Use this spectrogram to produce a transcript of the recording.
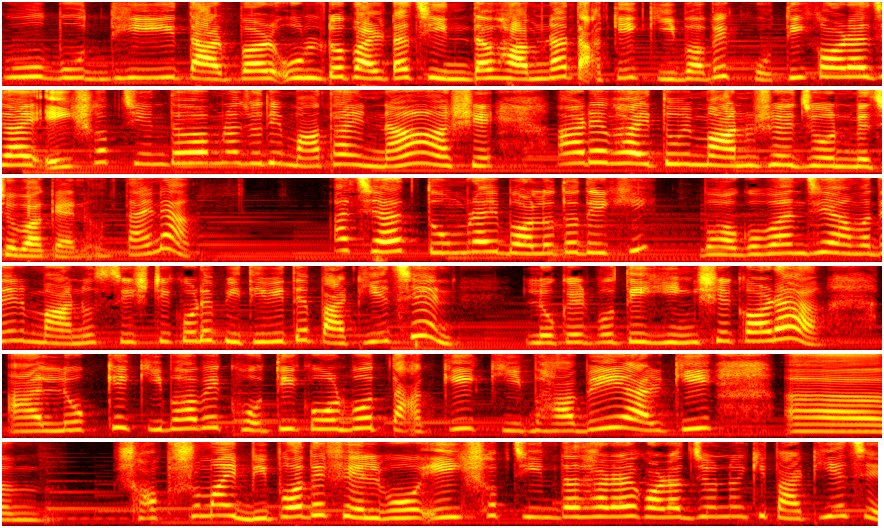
কুবুদ্ধি, তারপর উল্টো পাল্টা চিন্তা ভাবনা তাকে কীভাবে ক্ষতি করা যায় এই সব চিন্তা ভাবনা যদি মাথায় না আসে, আরে ভাই, তুমি মানুষ হয়ে জন্মেছো বা কেন, তাই না? আচ্ছা তোমরাই বলো তো দেখি, ভগবান যে আমাদের মানুষ সৃষ্টি করে পৃথিবীতে পাঠিয়েছেন লোকের প্রতি হিংসে করা আর লোককে কীভাবে ক্ষতি করব, তাকে কীভাবে আর কি সবসময় বিপদে ফেলব এই সব চিন্তাধারা করার জন্য কি পাঠিয়েছে?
